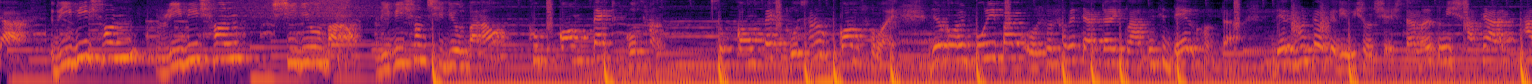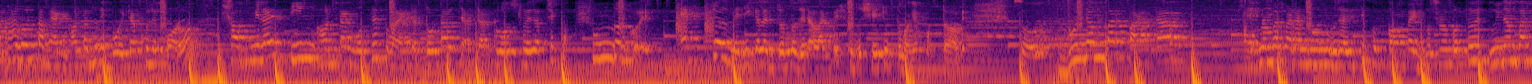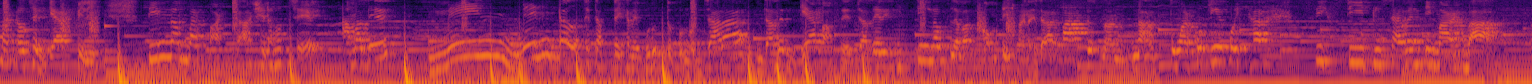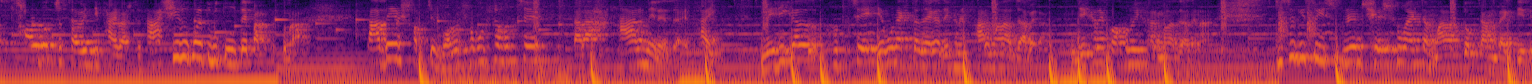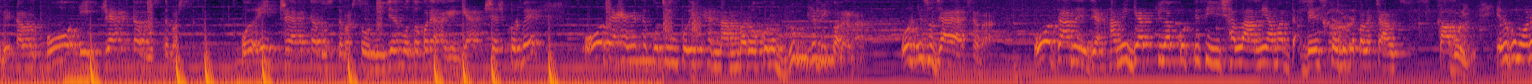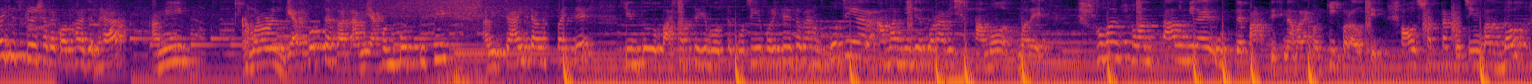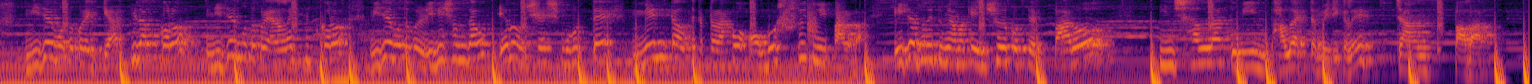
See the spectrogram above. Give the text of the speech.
একটা revision revision schedule বানাও। Revision schedule বানাও, খুব কম্প্যাক্ট গোছানো। খুব কম্প্যাক্ট গোছানো কম সময়। যেরকম আমি পরিপাক ও শ্বশুরের চ্যাপ্টারে ক্লাস নিচ্ছি দেড় ঘণ্টা। দেড় ঘণ্টা ওকে রিভিশন শেষ। তার মানে তুমি সাথে আর আধা ঘণ্টা এক ঘণ্টা যদি বইটা খুলে পড়ো, সব মিলায় তিন ঘণ্টার মধ্যে তোমার একটা টোটাল চ্যাপ্টার ক্লোজড হয়ে যাচ্ছে খুব সুন্দর করে। অ্যাকচুয়াল মেডিকেলের জন্য যেটা লাগবে, শুধু সেইটুকু তোমাকে পড়তে হবে। সো দুই নাম্বার পার্টটা এক নাম্বার পার্ট আমি তোমাকে বুঝাই দিচ্ছি, খুব কম্প্যাক্ট গোছানো করতে হবে। দুই নাম্বার পার্টটা হচ্ছে গ্যাপ ফিলিং তিন নাম্বার পার্টটা সেটা হচ্ছে আমাদের মেইন মেন্টাল সেটআপটা এখানে গুরুত্বপূর্ণ। যারা, যাদের গ্যাপ আছে, যাদের স্টিল নাও সিলেবাস কমপ্লিট হয় না যারা পারতেছ না না, তোমার কোচিং এর পরীক্ষা সিক্সটি টু সেভেন্টি মার্ক বা সর্বোচ্চ সেভেন্টি ফাইভ আসতেছে, আশির উপরে তুমি তুলতে পারতেছো না। তাদের সবচেয়ে বড় সমস্যা হচ্ছে তারা হার মেনে যায়। ভাই মেডিকেল হচ্ছে এমন একটা জায়গা যেখানে হার মানা যাবে না। যেখানে কখনোই হার মানা যাবে না। কিছু কিছু স্টুডেন্ট শেষ সময় একটা মারাত্মক কাম ব্যাক দিয়ে দিবে, কারণ ও এই ট্র্যাকটা বুঝতে পারছে। ও এই ট্র্যাকটা বুঝতে পারছে, ও নিজের মতো করে আগে গ্যাপ শেষ করবে। ও দেখা গেছে কোচিং পরীক্ষার নাম্বার ও কোনো ভ্রুক্ষেপই করে না। ওর কিছু যায় আসে না। ও জানে যে আমি গ্যাপ ফিল আপ করতেছি, ইনশাল্লাহ আমি আমার বেস্টটা দিতে পারলে চান্স পাবোই। এরকম অনেক স্টুডেন্টের সাথে কথা হয় যে, ভাইয়া, আমি আমার অনেক গ্যাপ পড়তে বাট আমি এখন পড়তেছি। আমি চাই চান্স পাইতে, কিন্তু বাসার থেকে বলছে কোচিংয়ে পরীক্ষা দিতে হবে। এখন কোচিং আর আমার নিজের পড়া আমি সাম মানে সমান সমান তাল মিলায় উঠতে পারতেছি না আমার এখন কি করা উচিত? সহজ সাতটা কোচিং বাদ দাও, নিজের মতো করে গ্যাপ ফিল আপ করো, নিজের মতো করে অ্যানালাইসিস করো, নিজের মতো করে রিভিশন দাও, এবং শেষ মুহূর্তে মেন্টাল সেটআপটা রাখো। অবশ্যই তুমি পারবা। এটা যদি তুমি আমাকে ইনশিওর করতে পারো, ইনশাল্লাহ তুমি ভালো একটা মেডিকেলে চান্স পাবা।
